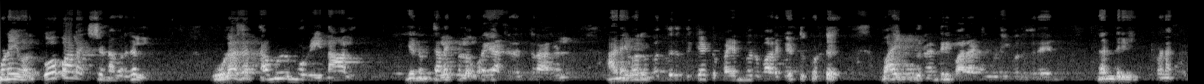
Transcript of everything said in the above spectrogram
முனைவர் கோபாலகிருஷ்ணன் அவர்கள் உலக தமிழ் மொழி நாள் எனும் தலைப்பில் உரையாற்ற இருக்கிறார்கள். அனைவரும் வந்திருந்து கேட்டு பயன்பெறுமாறு கேட்டுக்கொண்டு வாய்ப்புக்கு நன்றி பாராட்டி விடைபெறுகிறேன். நன்றி வணக்கம்.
